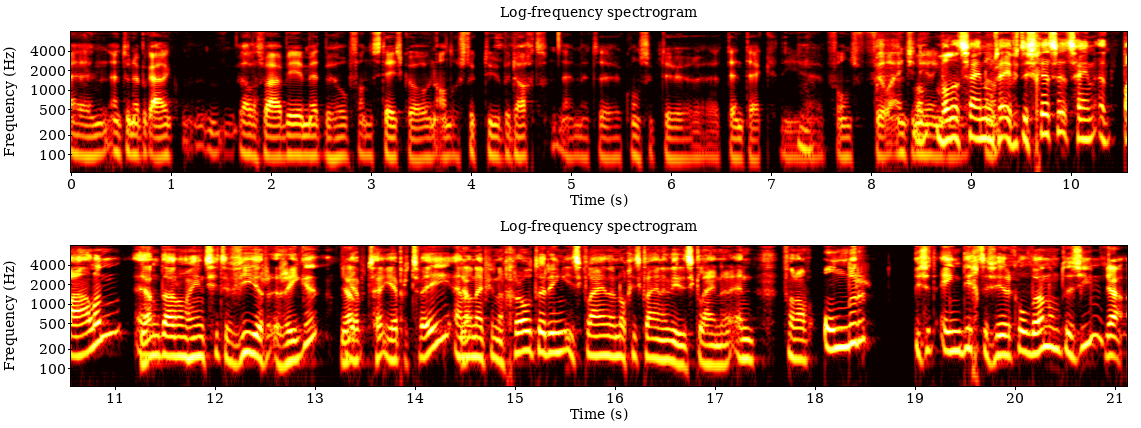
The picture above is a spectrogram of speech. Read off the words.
En, en toen heb ik eigenlijk weliswaar weer met behulp van Stageco een andere structuur bedacht. En met de constructeur uh, Tentec, die uh, voor ons veel engineering... Want, want het zijn, om ze even te schetsen, het zijn het palen. En daaromheen zitten vier ringen. Je, hebt, je hebt er twee. En dan heb je een grote ring, iets kleiner, nog iets kleiner, weer iets kleiner. En vanaf onder is het één dichte cirkel dan om te zien? Ja,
